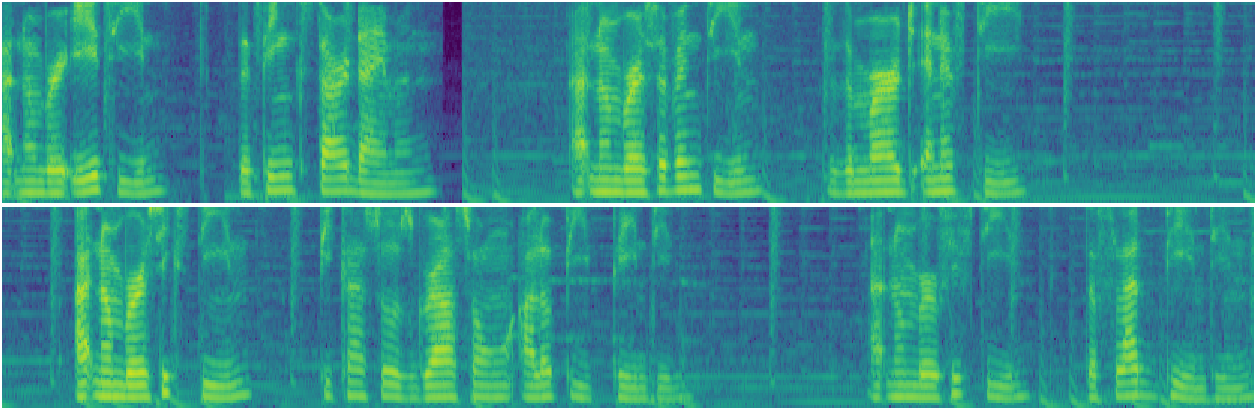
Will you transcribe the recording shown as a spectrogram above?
At number 18, the Pink Star Diamond. At number 17, the Merge NFT. At number 16, Picasso's Garçon à la pipe painting. At number 15, the Flag painting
